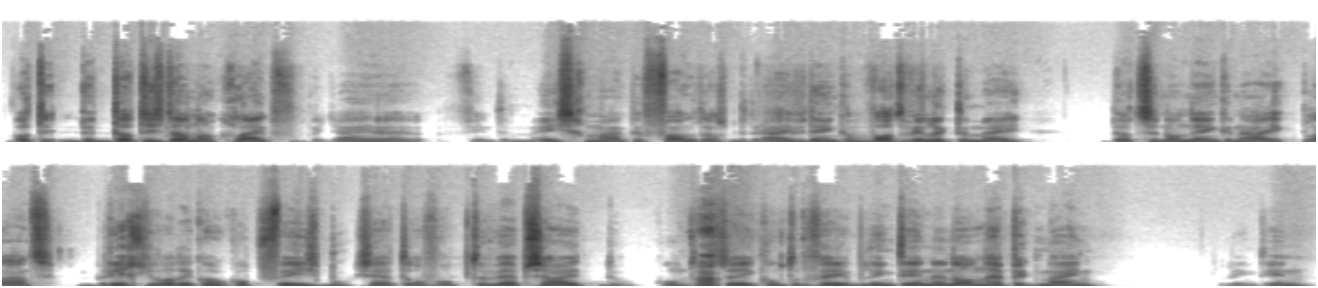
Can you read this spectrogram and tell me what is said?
wat dat is dan ook gelijk wat jij vind de meest gemaakte fout als bedrijven denken, wat wil ik ermee? Dat ze dan denken, nou, ik plaats een berichtje wat ik ook op Facebook zet of op de website doe, Ctrl-C, Ctrl-V op LinkedIn en dan heb ik mijn LinkedIn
